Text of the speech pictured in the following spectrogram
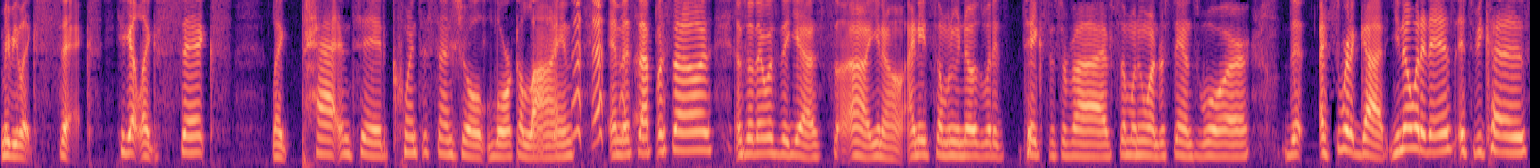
maybe like six. He got like six like patented quintessential Lorca lines in this episode. And so there was the yes, uh, you know, I need someone who knows what it takes to survive, someone who understands war. That I swear to God, you know what it is? It's because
